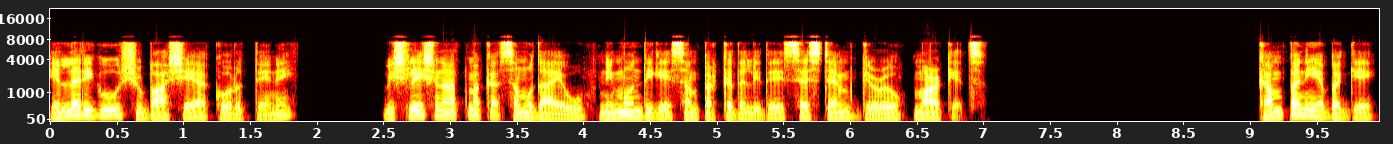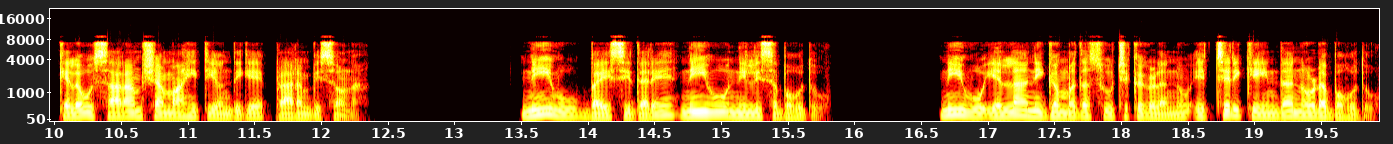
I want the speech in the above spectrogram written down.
ಎಲ್ಲರಿಗೂ ಶುಭಾಶಯ ಕೋರುತ್ತೇನೆ. ವಿಶ್ಲೇಷಣಾತ್ಮಕ ಸಮುದಾಯವು ನಿಮ್ಮೊಂದಿಗೆ ಸಂಪರ್ಕದಲ್ಲಿದೆ ಸಿಸ್ಟಮ್ ಗಿರೋ ಮಾರ್ಕೆಟ್ಸ್ ಕಂಪನಿಯ ಬಗ್ಗೆ ಕೆಲವು ಸಾರಾಂಶ ಮಾಹಿತಿಯೊಂದಿಗೆ ಪ್ರಾರಂಭಿಸೋಣ. ನೀವು ಬಯಸಿದರೆ ನೀವು ನಿಲ್ಲಿಸಬಹುದು. ನೀವು ಎಲ್ಲಾ ನಿಗಮದ ಸೂಚಕಗಳನ್ನು ಎಚ್ಚರಿಕೆಯಿಂದ ನೋಡಬಹುದು.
